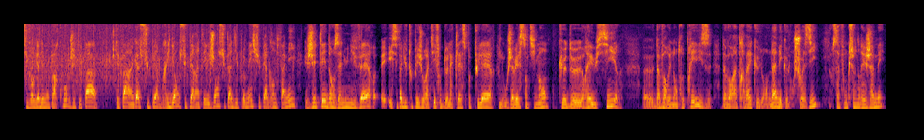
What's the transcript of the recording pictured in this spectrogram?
Si vous regardez mon parcours, j'étais pas, j'étais pas un gars super brillant, super intelligent, super diplômé, super grande famille. J'étais dans un univers, et c'est pas du tout péjoratif, de la classe populaire, où j'avais le sentiment que de réussir, euh, d'avoir une entreprise, d'avoir un travail que l'on aime et que l'on choisit, ça fonctionnerait jamais.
